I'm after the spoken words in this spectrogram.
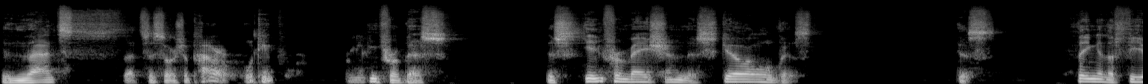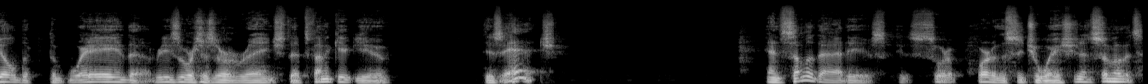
that's that's the source of power we're looking for. We're looking for this this information, this skill, this this thing in the field, the, the way the resources are arranged that's going to give you this edge. And some of that is is sort of part of the situation, and some of it's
